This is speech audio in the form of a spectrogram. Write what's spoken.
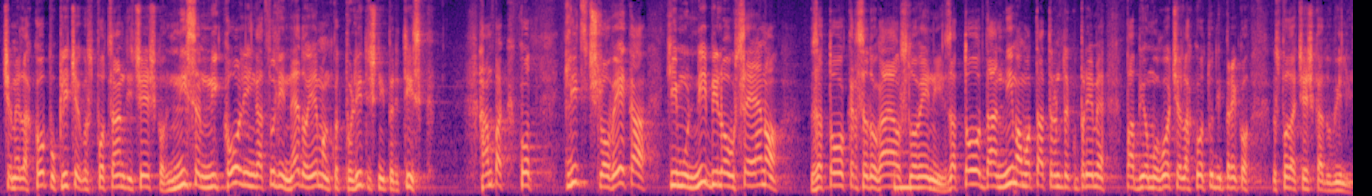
če me lahko pokliče gospod Sandi Češko, nisem nikoli in ga tudi ne dojemam kot politični pritisk, ampak kot klic človeka, ki mu ni bilo vseeno, zato, kar se dogaja v Sloveniji, zato, da nimamo ta trenutek opreme, pa bi jo mogoče lahko tudi preko gospoda Češka dobili.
